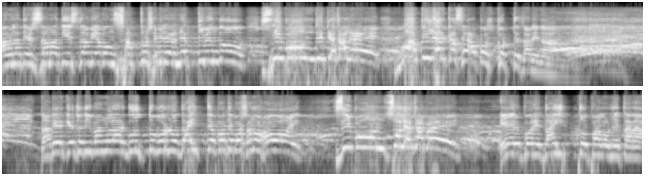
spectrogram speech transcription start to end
বাংলাদেশ জামাতি ইসলামী এবং ছাত্র শিবিরের নেতৃবৃন্দ জীবন দিতে জানে, বাতিলের কাছে আপোষ করতে জানে না। তাদেরকে যদি বাংলার গুরুত্বপূর্ণ দায়িত্বে পথে বসানো হয়, জীবন চলে যাবে। এরপরে দায়িত্ব পালনে তারা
